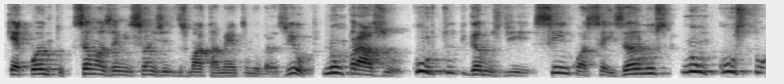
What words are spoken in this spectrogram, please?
que é quanto são as emissões de desmatamento no Brasil, num prazo curto, digamos de 5 a 6 anos, num custo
